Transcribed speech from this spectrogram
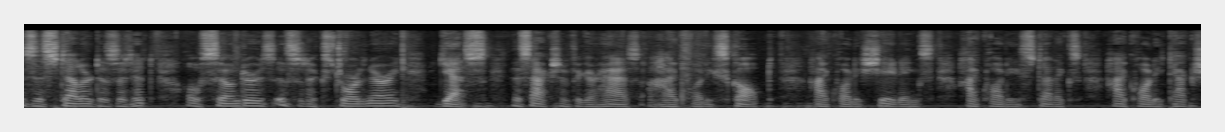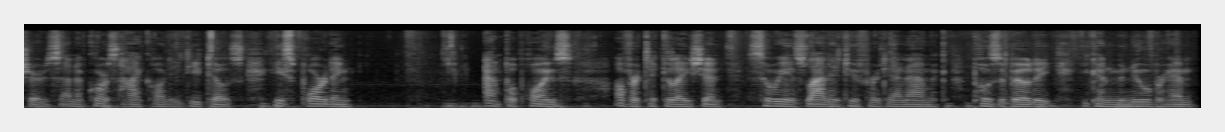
Is it stellar? Does it hit all cylinders? Is it extraordinary? Yes, this action figure has a high quality sculpt, high quality shadings, high quality aesthetics, high quality textures, and of course high quality details. He's sporting ample points of articulation, so he has latitude for dynamic posability. You can maneuver him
